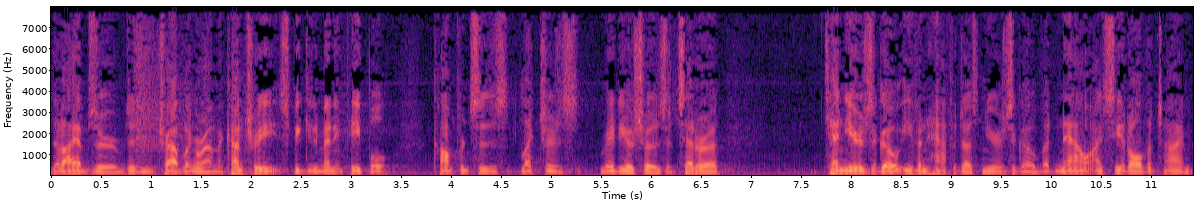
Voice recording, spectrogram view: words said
that I observed in traveling around the country, speaking to many people, conferences, lectures, radio shows, etc. 10 years ago, even half a dozen years ago, but now I see it all the time.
